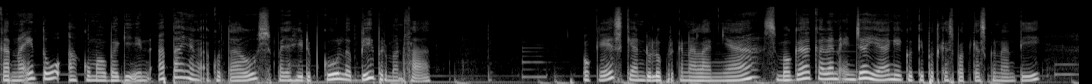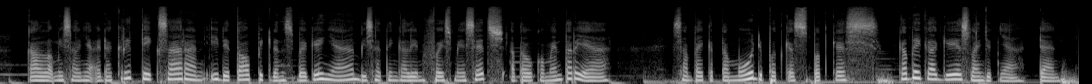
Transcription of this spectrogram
Karena itu, aku mau bagiin apa yang aku tahu supaya hidupku lebih bermanfaat. Oke, sekian dulu perkenalannya. Semoga kalian enjoy ya ngikuti podcast-podcastku nanti. Kalau misalnya ada kritik, saran, ide topik, dan sebagainya, bisa tinggalin voice message atau komentar ya. Sampai ketemu di podcast-podcast KBKG selanjutnya. Dan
